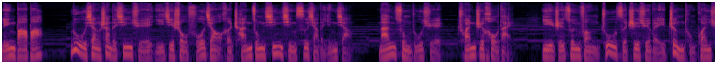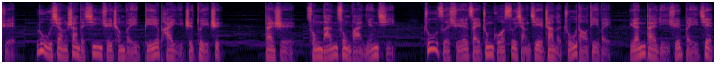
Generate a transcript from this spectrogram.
零八八，陆象山的心学以及受佛教和禅宗心性思想的影响，南宋儒学传至后代，一直尊奉朱子之学为正统官学，陆象山的心学成为别派与之对峙。但是从南宋晚年起，朱子学在中国思想界占了主导地位。元代理学北渐，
